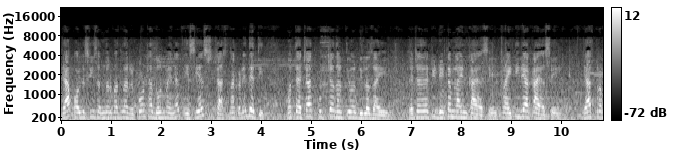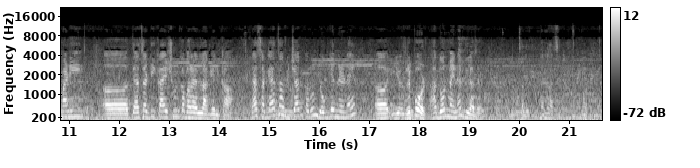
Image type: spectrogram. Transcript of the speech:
त्या पॉलिसी संदर्भातला रिपोर्ट हा दोन महिन्यात ए सी एस शासनाकडे देतील. मग त्याच्यात कुठच्या धर्तीवर दिलं जाईल? त्याच्यासाठी डेटम लाईन काय असेल? क्रायटेरिया काय असेल? त्याचप्रमाणे त्यासाठी काय शुल्क भरायला लागेल का? त्या सगळ्याचा विचार करून योग्य निर्णय रिपोर्ट हा दोन महिन्यात दिला जाईल. चालेल. धन्यवाद सर.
